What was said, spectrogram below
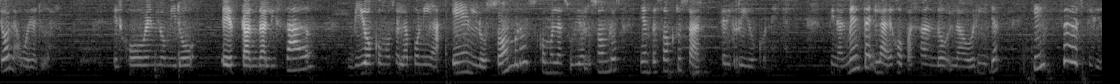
yo la voy a ayudar. El joven lo miró escandalizado, vio cómo se la ponía en los hombros, cómo la subió a los hombros y empezó a cruzar el río con ella. Finalmente la dejó pasando la orilla y se despidió.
